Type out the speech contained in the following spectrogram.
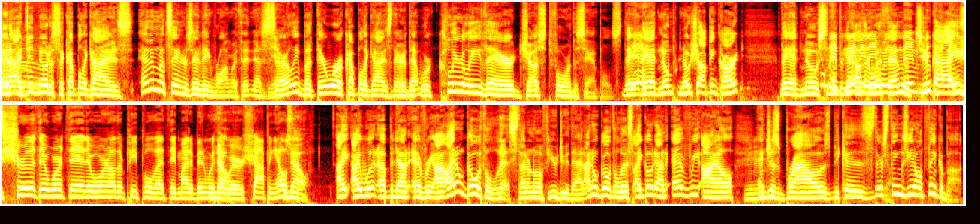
And I did notice a couple of guys, and I'm not saying there's anything wrong with it necessarily, but there were a couple of guys there that were clearly there just for the samples. They Yeah. they had no no shopping cart. They had no Well, significant maybe other with were- them. maybe- two Are you sure that they weren't there? There weren't other people that they might have been with that were shopping elsewhere. No. I, I went up and down every aisle. I don't go with a list. I don't know if you do that. I don't go with a list. I go down every aisle Mm-hmm. and just browse because there's things you don't think about.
